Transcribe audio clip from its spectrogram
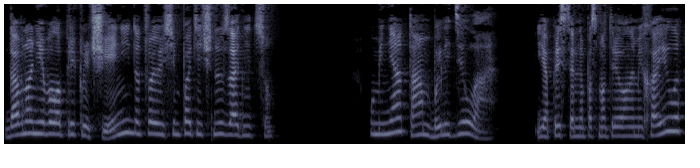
давно не было приключений на твою симпатичную задницу? У меня там были дела. Я пристально посмотрела на Михаила,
